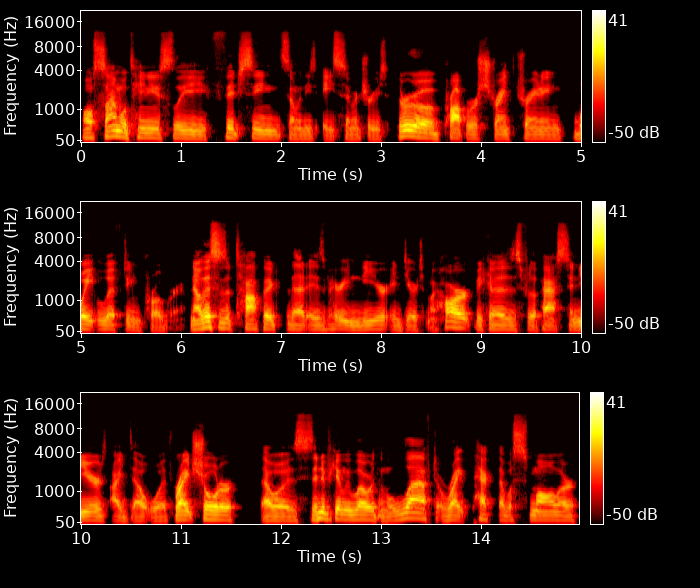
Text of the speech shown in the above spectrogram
while simultaneously fixing some of these asymmetries through a proper strength training weightlifting program. Now, this is a topic that is very near and dear to my heart because for the past 10 years, I dealt with right shoulder that was significantly lower than the left, a right pec that was smaller,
